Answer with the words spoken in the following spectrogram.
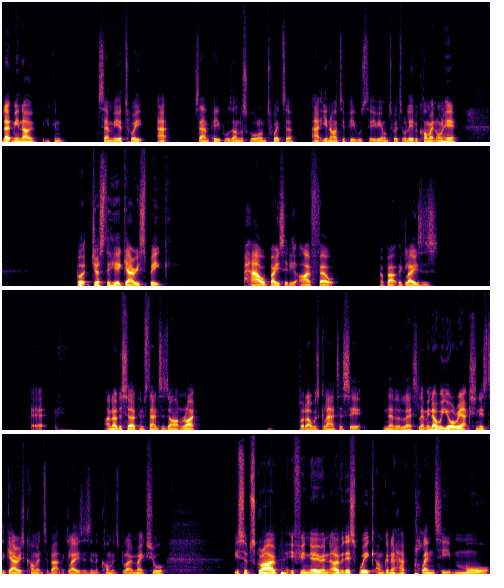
let me know. You can send me a tweet at Sam Peoples underscore on Twitter, at United People's TV on Twitter, or leave a comment on here. But just to hear Gary speak how basically I felt about the Glazers, I know the circumstances aren't right but I was glad to see it nevertheless. Let me know what your reaction is to Gary's comments about the Glazers in the comments below. Make sure you subscribe if you're new. And over this week, I'm going to have plenty more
